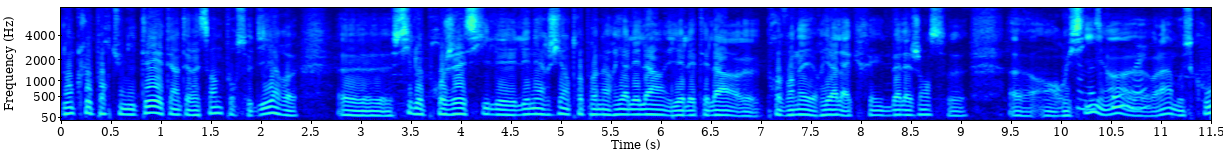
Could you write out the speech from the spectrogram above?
Donc l'opportunité était intéressante pour se dire, euh, si le projet, si l'énergie entrepreneuriale est là, et elle était là, euh, preuve en est, Rial a créé une belle agence euh, en Russie, hein, voilà, à Moscou,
